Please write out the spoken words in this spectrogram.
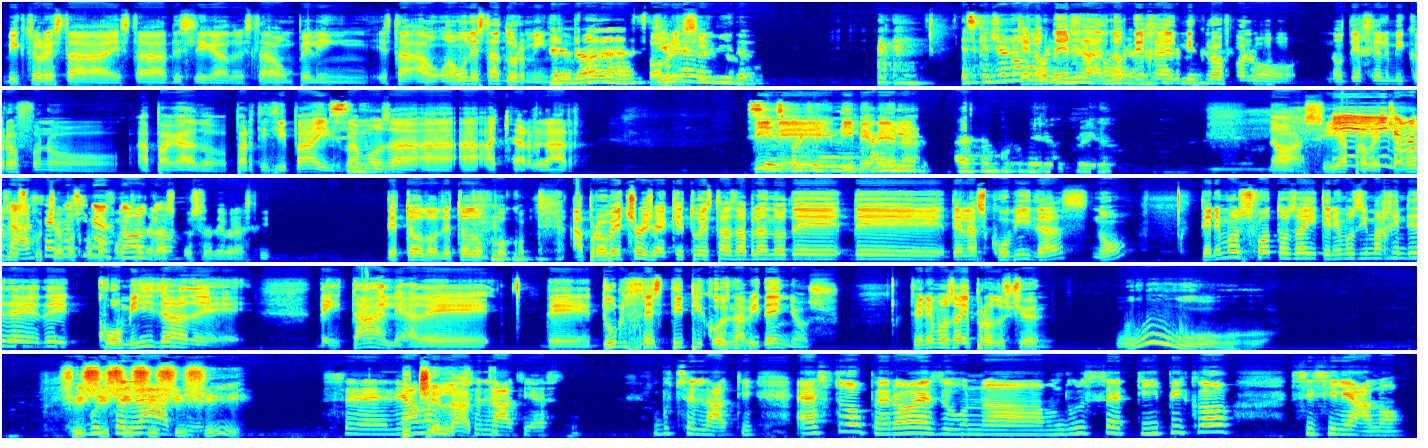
Víctor está, está desligado, está un pelín, está, aún aún está durmiendo. Perdona, siempre me Pobrecito. olvido. Es que yo no Que no deja, no deja el micrófono, no deja el micrófono apagado. Participáis, Sí, vamos a, a- a- a charlar. sí, es porque Dime, dime, hace un poco de ruido. No, así aprovechamos y nada, escuchamos cómo funcionan las cosas de Brasil. De todo, de todo un poco. Aprovecho ya que tú estás hablando de, de- de las comidas, ¿no? Tenemos fotos ahí, tenemos imágenes de, de comida de, de Italia, de, de dulces típicos navideños. Tenemos ahí producción. Uh. Sí, sí, sí, sí, sí, sí. Se llaman Bucellati. bucellati esto. Bucellati. Esto pero es un, ah, un dulce típico siciliano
